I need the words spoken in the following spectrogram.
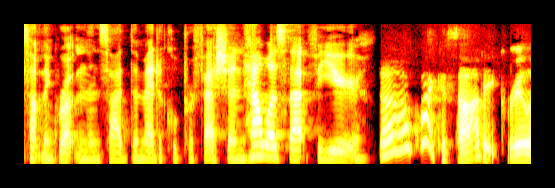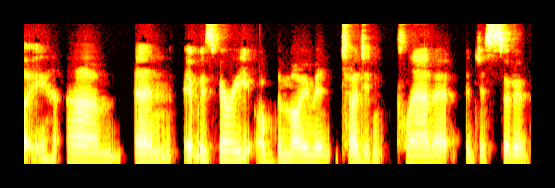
something rotten inside the medical profession. How was that for you? Uh, quite cathartic, really. Um, and it was very of the moment. I didn't plan it. It just sort of,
